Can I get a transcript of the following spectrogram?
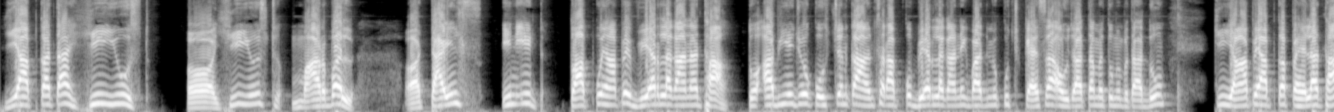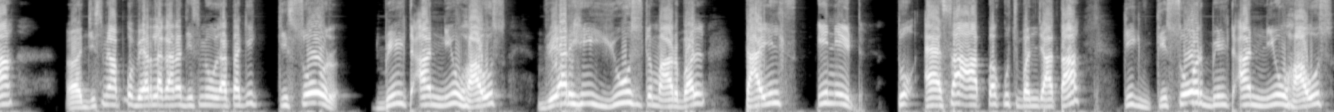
ये आपका था he used he used marble tiles in it तो आपको यहाँ पे वेयर लगाना था। तो अब ये जो क्वेश्चन का आंसर आपको वेयर लगाने के बाद में कुछ कैसा हो जाता, मैं तुम्हें बता दूँ कि यहाँ पे आपका पहला था जिसमें आपको वेयर लगाना, जिसमें हो जाता कि Kishore built a new house where he use marble tiles in it तो ऐसा आपका कुछ बन जाता कि Kishore built a new house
